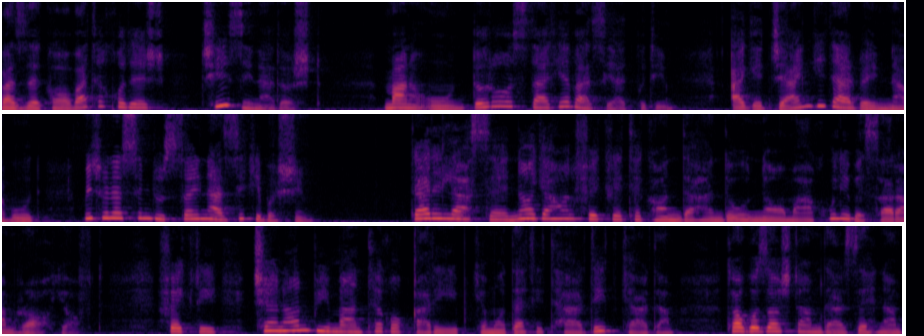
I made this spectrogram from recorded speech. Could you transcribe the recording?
و ذکاوت خودش چیزی نداشت. من و اون درست در یه وضعیت بودیم. اگه جنگی در بین نبود می‌تونستیم دوستای نزدیکی باشیم. در این لحظه ناگهان فکر تکان دهنده و نامعقولی به سرم راه یافت. فکری چنان بیمنطق و غریب که مدتی تردید کردم تا گذاشتم در ذهنم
